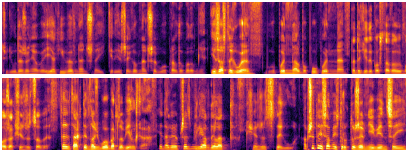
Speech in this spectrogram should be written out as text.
czyli uderzeniowej, jak i wewnętrznej, kiedy jeszcze jego wnętrze było prawdopodobnie niezastygłe, było płynne albo półpłynne, wtedy kiedy powstawały morza księżycowe. Wtedy ta aktywność była bardzo wielka. Jednakże przez miliardy lat księżyc stygł. A przy tej samej strukturze mniej więcej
